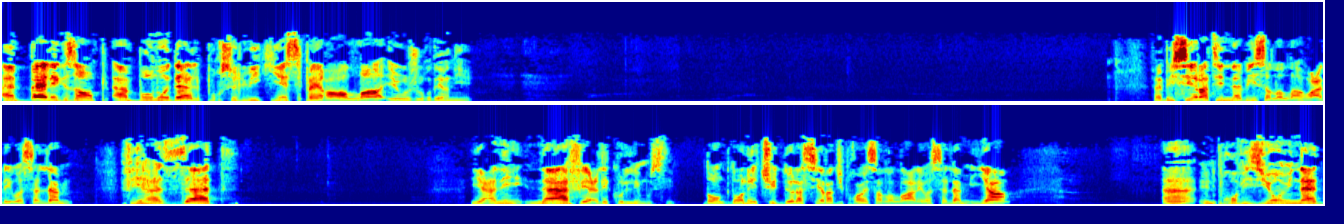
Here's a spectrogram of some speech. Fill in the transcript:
un bel exemple, un beau modèle pour celui qui espère à Allah et au jour dernier. فبسيرة النبي صلى الله عليه وسلم فيها الزاد يعني نافع لكل مسلم Donc, dans l'étude de la sira du prophète sallallahu alayhi wa sallam, il y a un, une provision, une aide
